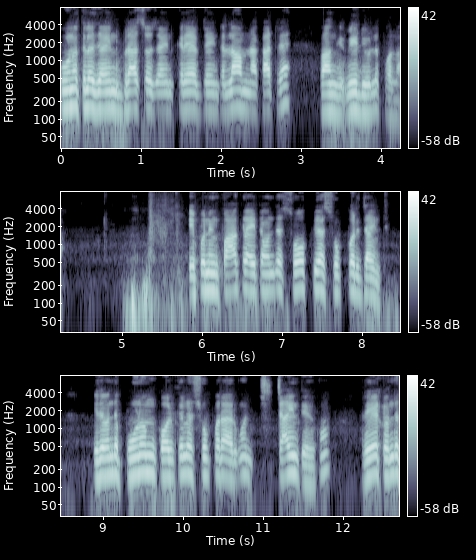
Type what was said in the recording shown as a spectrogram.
பூனத்தில் joint brasso joint crepe joint எல்லாம் நான் காட்டுறேன். வாங்க வீடியோவில் போகலாம் இப்போ நீங்கள் பார்க்குற ஐட்டம் வந்து சோப்பியா சூப்பர் ஜாயிண்ட் இது வந்து பூனம் குவாலிட்டியில் சூப்பராக இருக்கும். ஜாயிண்ட் இருக்கும். ரேட் வந்து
